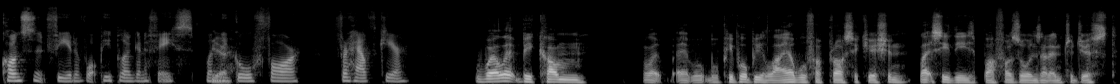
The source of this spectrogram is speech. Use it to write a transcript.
constant fear of what people are going to face when yeah. they go for for healthcare will it become like uh, will people be liable for prosecution? Let's say these buffer zones are introduced.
